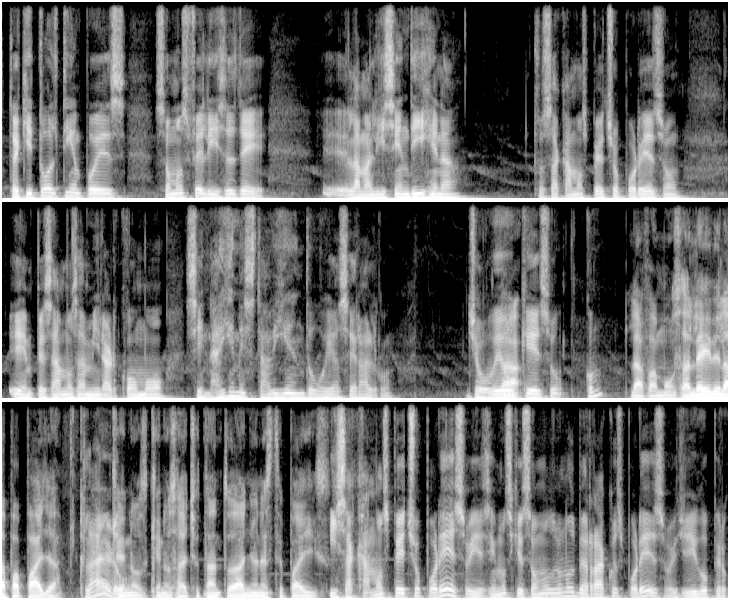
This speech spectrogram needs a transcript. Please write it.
Entonces aquí todo el tiempo es, somos felices de eh, la malicia indígena, entonces sacamos pecho por eso, empezamos a mirar cómo, si nadie me está viendo, voy a hacer algo. Yo veo que eso, ¿cómo? La famosa ley de la papaya. Claro. Que nos, que nos ha hecho tanto daño en este país. Y sacamos pecho por eso y decimos que somos unos berracos por eso. Y yo digo, pero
